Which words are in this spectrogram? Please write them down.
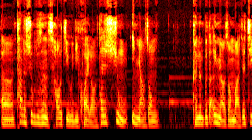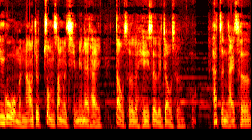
呃，它的速度真的超级无敌快的哦，它就咻一秒钟，可能不到一秒钟吧，就经过我们，然后就撞上了前面那台倒车的黑色的轿车。它整台车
